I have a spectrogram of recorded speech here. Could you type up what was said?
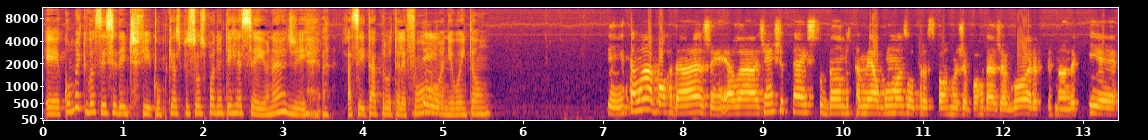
É, como é que vocês se identificam? Porque as pessoas podem ter receio, né, de aceitar pelo telefone Sim. ou então. Sim, então a abordagem, ela, a gente está estudando também algumas outras formas de abordagem agora, Fernanda, que é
